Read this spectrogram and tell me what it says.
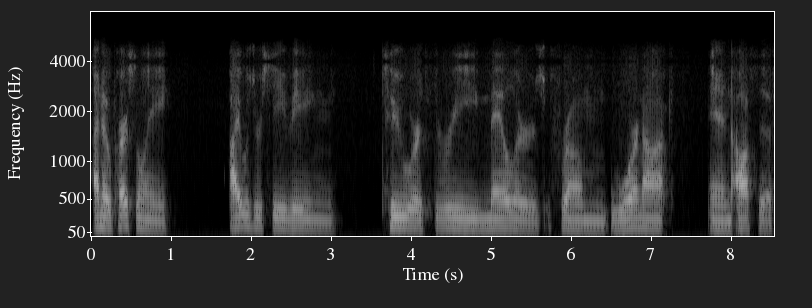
I know personally, I was receiving two or three mailers from Warnock and Ossoff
